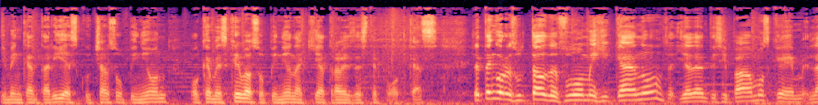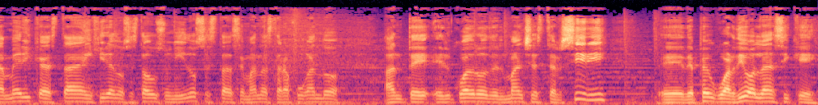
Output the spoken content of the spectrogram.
y me encantaría escuchar su opinión o que me escriba su opinión aquí a través de este podcast. Ya tengo resultados del fútbol mexicano, ya le anticipábamos que la América está en gira en los Estados Unidos, esta semana estará jugando ante el cuadro del Manchester City. Eh, de Pep Guardiola, así que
